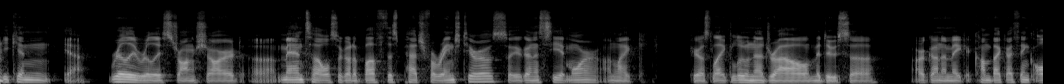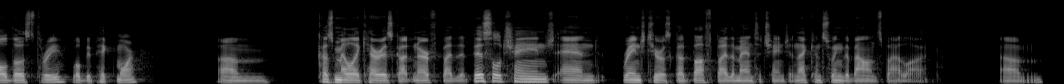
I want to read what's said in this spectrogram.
He can, yeah, really, really strong shard. Uh, Manta also got a buff this patch for ranged heroes, so you're gonna see it more. on like heroes like Luna, Drow, Medusa are gonna make a comeback. I think all those three will be picked more. Um, because melee carriers got nerfed by the abyssal change, and ranged heroes got buffed by the Manta change, and that can swing the balance by a lot. Um,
